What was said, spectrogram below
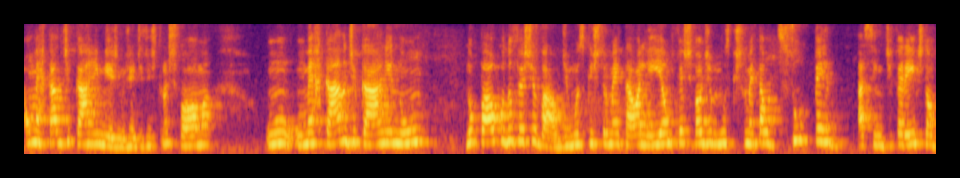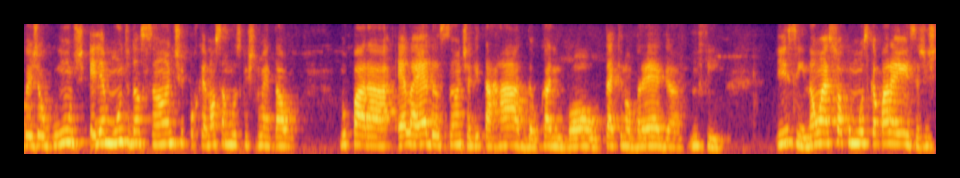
É um mercado de carne mesmo, gente. A gente transforma um, um mercado de carne num, no palco do festival de música instrumental ali. É um festival de música instrumental super assim, diferente talvez de alguns, ele é muito dançante, porque a nossa música instrumental no Pará, ela é dançante, a guitarrada, o carimbó, o tecnobrega, enfim. E sim, não é só com música paraense, a gente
